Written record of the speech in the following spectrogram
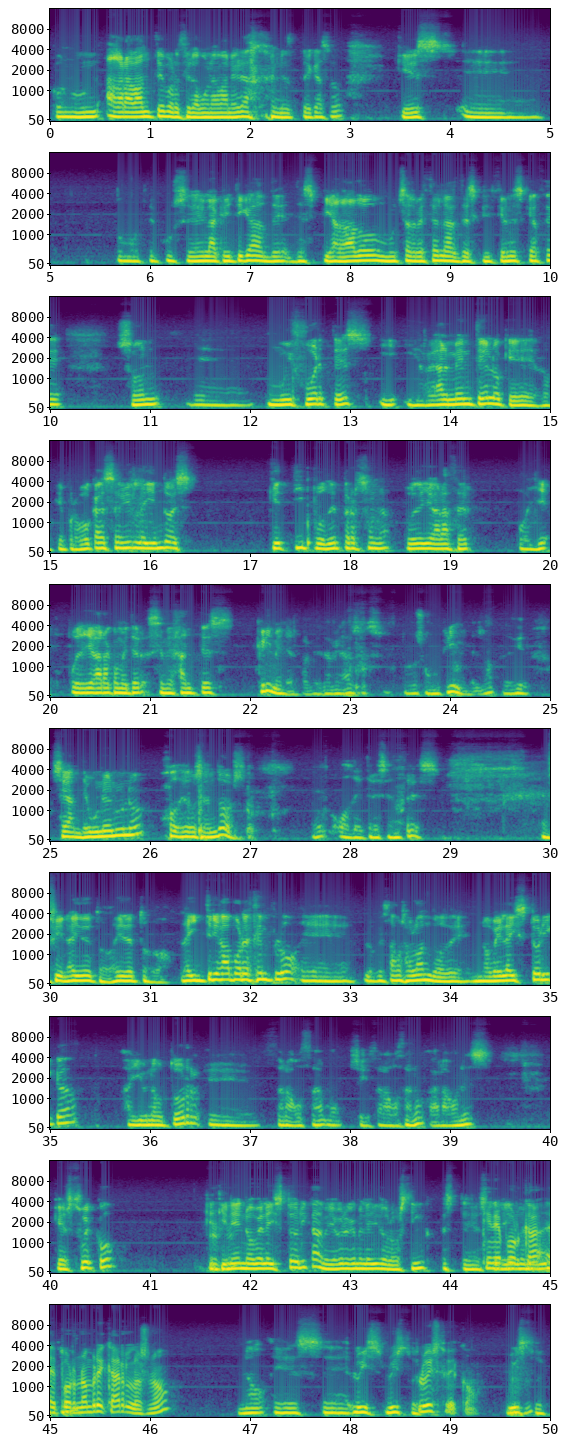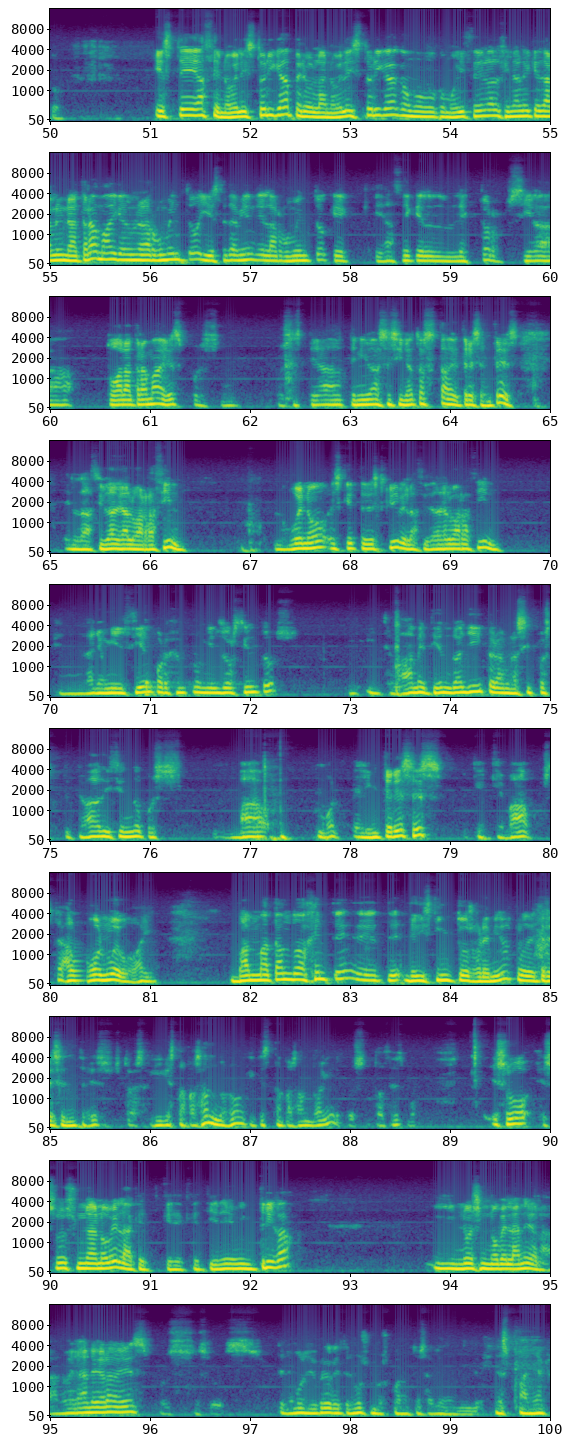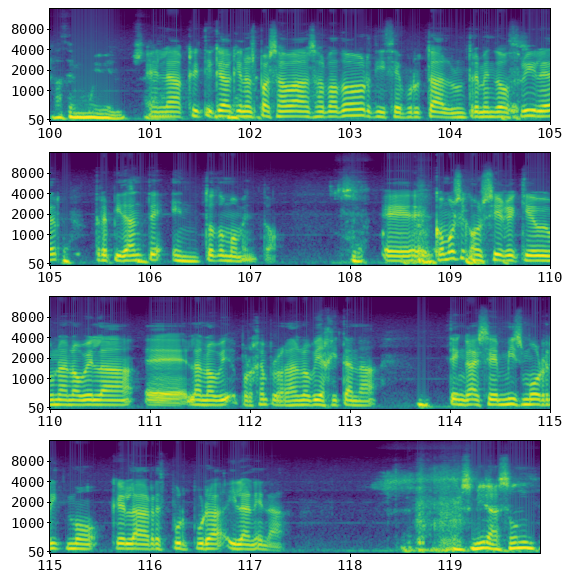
con un agravante, por decirlo de alguna manera, en este caso, que es, eh, como te puse en la crítica, despiadado. Muchas veces las descripciones que hace son eh, muy fuertes y, realmente lo que, lo que provoca es seguir leyendo es qué tipo de persona puede llegar a hacer o puede llegar a cometer semejantes crímenes, porque al final todos son crímenes, ¿no? Es decir, sean de uno en uno o de dos en dos, ¿eh? o de tres en tres. En fin, hay de todo, hay de todo. La intriga, por ejemplo, eh, lo que estamos hablando de novela histórica, hay un autor, eh, Zaragoza, sí, zaragozano, aragonés, que es sueco, que tiene novela histórica, yo creo que me he leído los cinco. Este, tiene por, por, nombre Carlos, ¿no? No, es Luis, Luis Sueco. Luis Sueco. Luis Sueco. Este hace novela histórica, pero la novela histórica, como, como dice él, al final hay que darle una trama, hay que darle un argumento, y este también el argumento que, hace que el lector siga toda la trama es, pues, pues este ha tenido asesinatos hasta de tres en tres en la ciudad de Albarracín. Lo bueno es que te describe la ciudad de Albarracín en el año 1100, por ejemplo, 1200, y te va metiendo allí, pero aún así pues te va diciendo, pues va, bueno, el interés es que, va algo nuevo ahí. Van matando a gente de, distintos gremios, pero de tres en tres. Ostras, ¿aquí qué está pasando? ¿no? ¿Qué, está pasando ahí? Pues entonces, eso, eso es una novela que, que, tiene intriga y no es novela negra. La novela negra es, pues eso es, tenemos, yo creo que tenemos unos cuantos aquí en, España que lo hacen muy bien. en la crítica que nos pasaba Salvador dice brutal, un tremendo thriller, trepidante en todo momento. Eh, ¿Cómo se consigue que una novela, eh, la por ejemplo, la novia gitana, tenga ese mismo ritmo que la red púrpura y la nena? Pues mira, son,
